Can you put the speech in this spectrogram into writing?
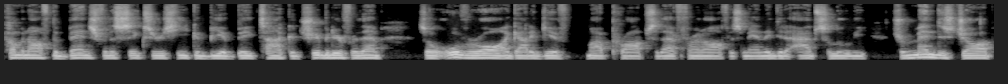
coming off the bench for the Sixers. He could be a big time contributor for them. So overall, I got to give my props to that front office, man. They did an absolutely tremendous job.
